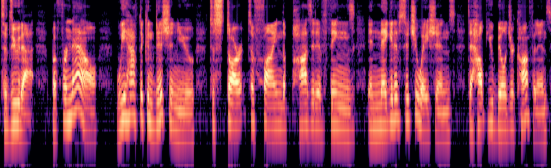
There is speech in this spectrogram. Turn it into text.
to do that. But for now, we have to condition you to start to find the positive things in negative situations to help you build your confidence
